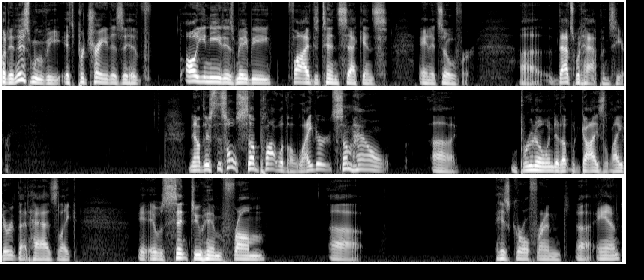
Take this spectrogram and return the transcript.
But in this movie, it's portrayed as if all you need is maybe five to 10 seconds and it's over. Uh, that's what happens here. Now, there's this whole subplot with a lighter. Somehow, uh, Bruno ended up with Guy's lighter that has like, it, it was sent to him from uh, his girlfriend, uh, Anne.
